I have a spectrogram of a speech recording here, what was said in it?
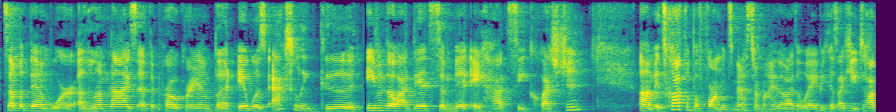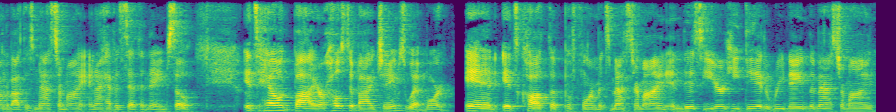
Some of them were alumni of the program, but it was actually good, even though I did submit a hot seat question um, it's called the Performance Mastermind, by the way, because I keep talking about this mastermind and I haven't said the name. So it's held by or hosted by James Wedmore, and it's called the Performance Mastermind. And this year he did rename the mastermind.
